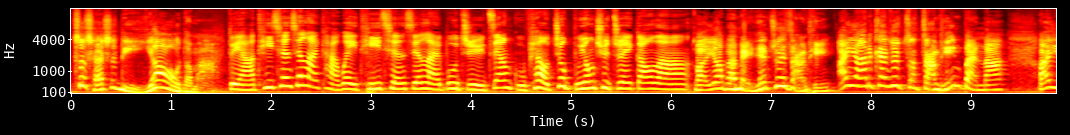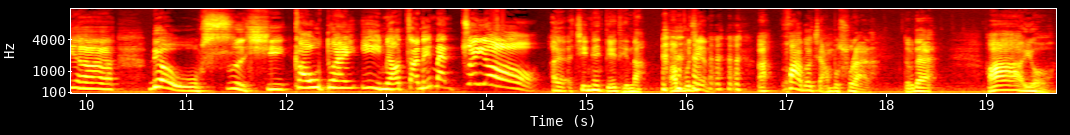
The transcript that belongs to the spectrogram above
这才是你要的嘛？对呀、啊，提前先来卡位，提前先来布局，这样股票就不用去追高了啊！要不然每天追涨停，哎呀，你干脆涨涨停板呐、啊！哎呀，六五四七高端疫苗涨停板追哦！哎呀，今天跌停了啊，不见了啊，话都讲不出来了，对不对？哎呦，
